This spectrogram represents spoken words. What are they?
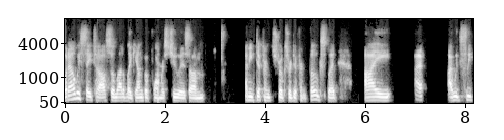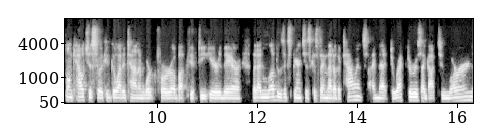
what I always say to also a lot of like young performers too is, um, I mean, different strokes for different folks, but I, I, I would sleep on couches so I could go out of town and work for a buck fifty here and there. But I loved those experiences because I met other talents, I met directors, I got to learn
